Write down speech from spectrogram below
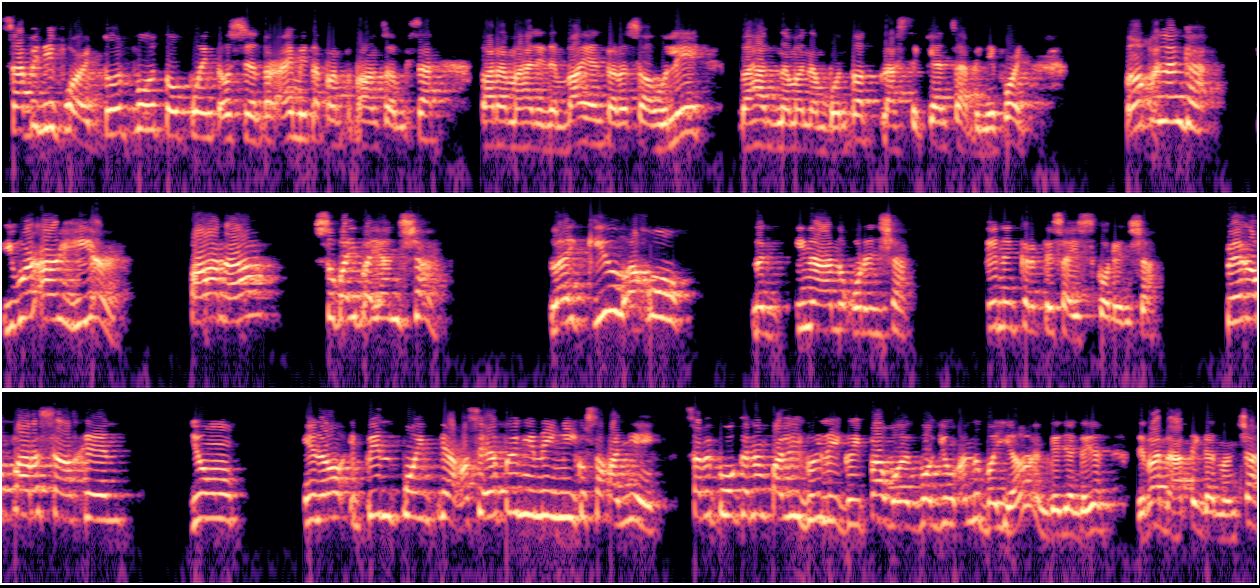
Sabi ni Ford, Tulpo 2.0 Center ay may tapang tapang sa umpisa para mahalin ng bayan pero sa huli, bahag naman ng buntot, plastic yan, sabi ni Ford. Mga palangga, you are here para subaybayan siya. Like you, ako, nag inaano ko rin siya. Kinag-criticize ko rin siya. Pero para sa akin, yung, you know, i-pinpoint niya. Kasi ito yung hinihingi ko sa kanya eh. Sabi ko, huwag ka nang paligoy-ligoy pa. Huwag, huwag yung ano ba yan? Ganyan, ganyan. Di ba? Dati ganun siya.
